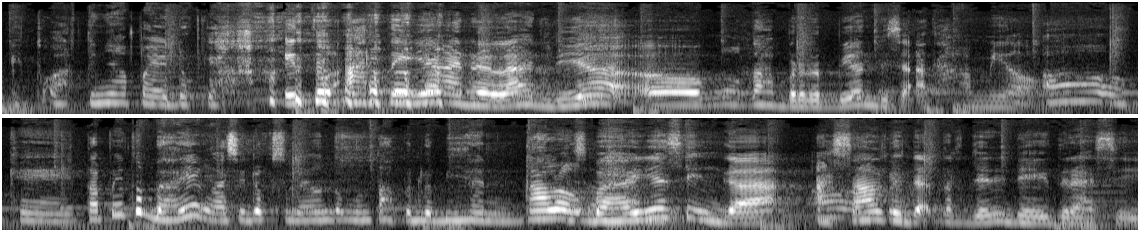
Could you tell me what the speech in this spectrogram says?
Itu artinya apa ya dok ya? itu artinya adalah dia eh, muntah berlebihan di saat hamil. Oh oke. Tapi itu bahaya nggak sih dok sebenarnya untuk muntah berlebihan? Kalau bahayanya sih enggak, Oh, asal oke. tidak terjadi dehidrasi.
